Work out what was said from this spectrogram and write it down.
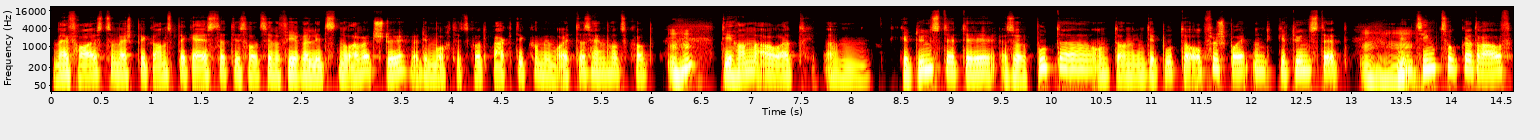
Meine Frau ist zum Beispiel ganz begeistert, das hat sie noch für ihre letzten Arbeitsstelle, weil die macht jetzt gerade Praktikum im Altersheim hat's gehabt. Mhm. Die haben auch eine Art ähm, gedünstete, also Butter und dann in die Butter Apfelspalten gedünstet, mhm. mit Zimtzucker drauf,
